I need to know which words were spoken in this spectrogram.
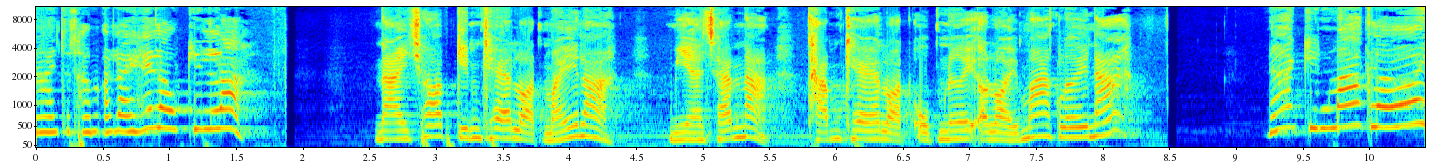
นายจะทำอะไรให้เรากินล่ะ นายชอบกินแครอทไหมล่ะ เมียฉันน่ะทำแครอทอบเนยอร่อยมากเลยนะ น่ากินมากเลย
